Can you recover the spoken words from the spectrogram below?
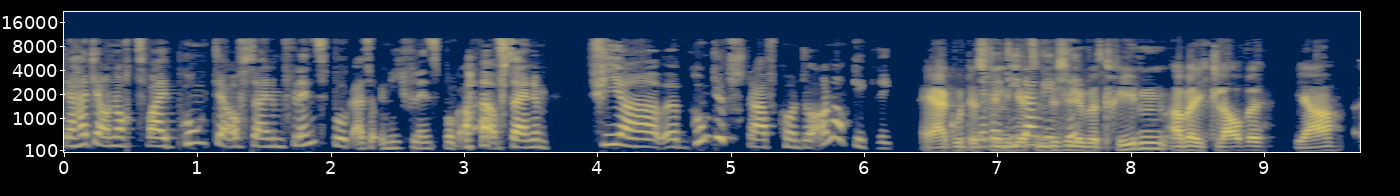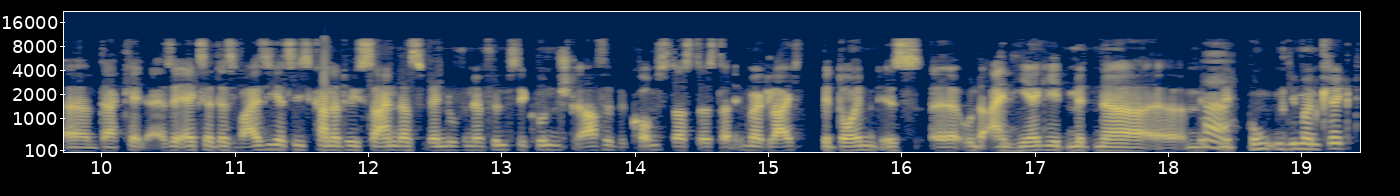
der hat ja auch noch zwei Punkte auf seinem Flensburg, also nicht Flensburg, auf seinem vier äh, Punkte Strafkonto auch noch gekriegt. Ja gut, das finde ich jetzt ein bisschen gekriegt? übertrieben, aber ich glaube, ja, äh, da, also ehrlich gesagt, das weiß ich jetzt nicht. Es kann natürlich sein, dass wenn du eine 5-Sekunden-Strafe bekommst, dass das dann immer gleich bedeutend ist äh, und einhergeht mit einer äh, mit, mit Punkten, die man kriegt.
